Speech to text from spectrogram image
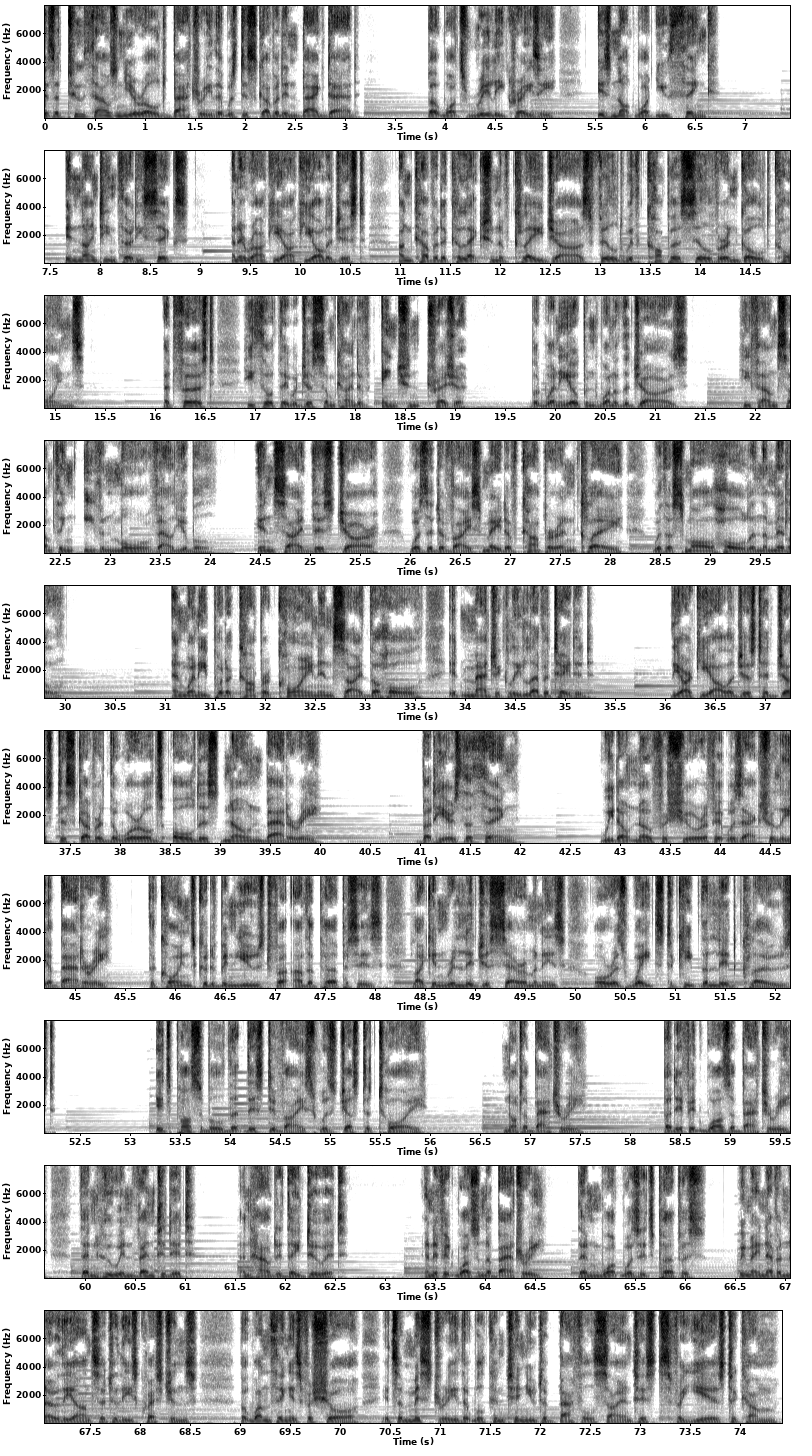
There's a 2,000-year-old battery that was discovered in Baghdad. But what's really crazy is not what you think. In 1936, an Iraqi archaeologist uncovered a collection of clay jars filled with copper, silver and gold coins. At first, he thought they were just some kind of ancient treasure. But when he opened one of the jars, he found something even more valuable. Inside this jar was a device made of copper and clay with a small hole in the middle. And when he put a copper coin inside the hole, it magically levitated. The archaeologist had just discovered the world's oldest known battery. But here's the thing. We don't know for sure if it was actually a battery. The coins could have been used for other purposes, like in religious ceremonies or as weights to keep the lid closed. It's possible that this device was just a toy, not a battery. But if it was a battery, then who invented it and how did they do it? And if it wasn't a battery, then what was its purpose? We may never know the answer to these questions, but one thing is for sure, it's a mystery that will continue to baffle scientists for years to come.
